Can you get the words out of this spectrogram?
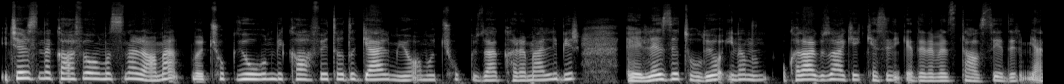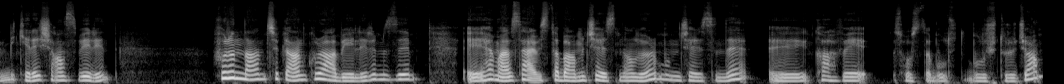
İçerisinde kahve olmasına rağmen böyle çok yoğun bir kahve tadı gelmiyor ama çok güzel karamelli bir e, lezzet oluyor. İnanın o kadar güzel ki kesinlikle denemenizi tavsiye ederim. Yani bir kere şans verin. Fırından çıkan kurabiyelerimizi e, hemen servis tabağımın içerisine alıyorum. Bunun içerisinde e, kahve sosla buluşturacağım.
